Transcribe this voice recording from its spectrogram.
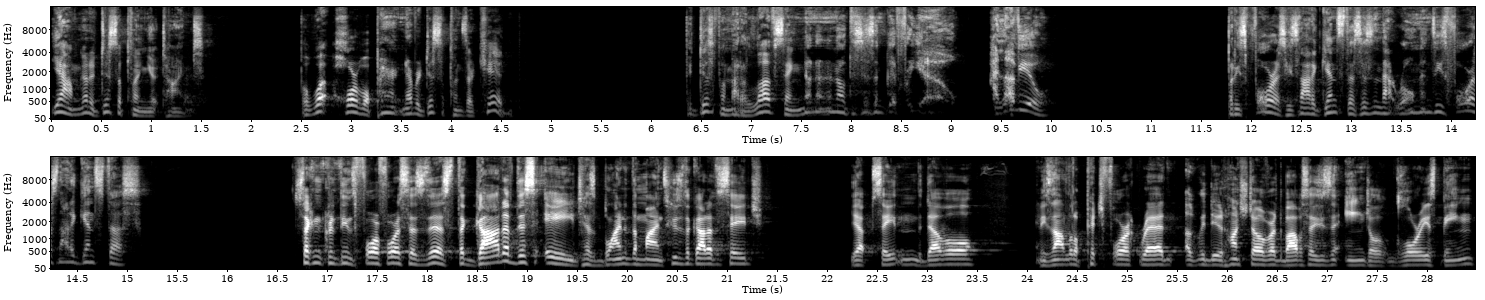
yeah, I'm going to discipline you at times. But what horrible parent never disciplines their kid? They discipline out of love, saying, no, no, no, no, this isn't good for you. I love you. But he's for us. He's not against us. Isn't that Romans? He's for us, not against us. 2 Corinthians 4 4 says this The God of this age has blinded the minds. Who's the God of this age? Yep, Satan, the devil, and he's not a little pitchfork, red, ugly dude hunched over. The Bible says he's an angel, glorious being.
